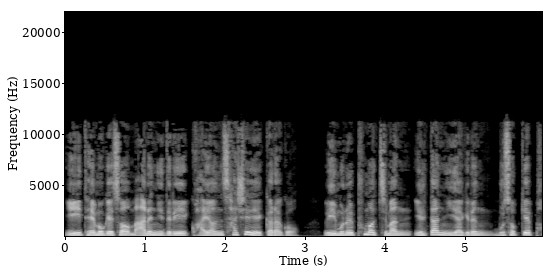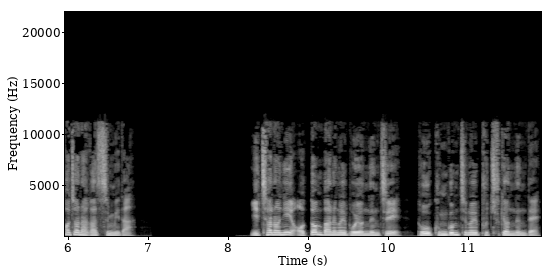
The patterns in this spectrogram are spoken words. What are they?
이 대목에서 많은 이들이 과연 사실일까라고 의문을 품었지만 일단 이야기는 무섭게 퍼져나갔습니다. 이찬원이 어떤 반응을 보였는지 도 궁금증을 부추겼는데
